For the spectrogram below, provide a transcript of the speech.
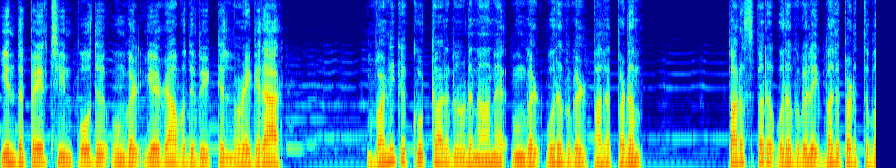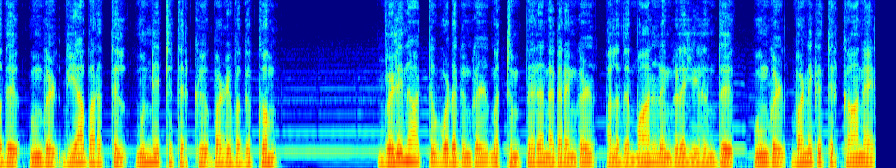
இந்த பயிற்சியின் போது உங்கள் ஏழாவது வீட்டில் நுழைகிறார். வணிக கூட்டாளர்களுடனான உங்கள் உறவுகள் பலப்படும். பரஸ்பர உறவுகளை வலுப்படுத்துவது உங்கள் வியாபாரத்தில் முன்னேற்றத்திற்கு வழிவகுக்கும். வெளிநாட்டு ஊடகங்கள் மற்றும் பிற நகரங்கள் அல்லது மாநிலங்களில் இருந்து உங்கள் வணிகத்திற்கான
